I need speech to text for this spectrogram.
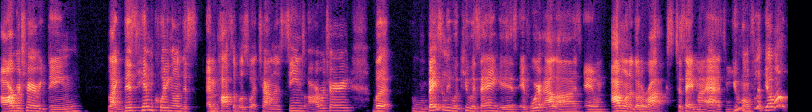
arbitrary thing. Like this, him quitting on this impossible sweat challenge seems arbitrary, but basically what Q is saying is if we're allies and I want to go to rocks to save my ass, you gonna flip your vote.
